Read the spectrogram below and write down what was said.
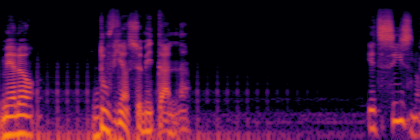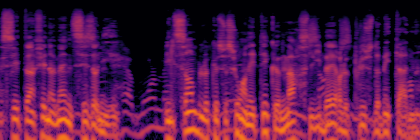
Mais alors, d'où vient ce méthane? C'est un phénomène saisonnier. Il semble que ce soit en été que Mars libère le plus de méthane.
